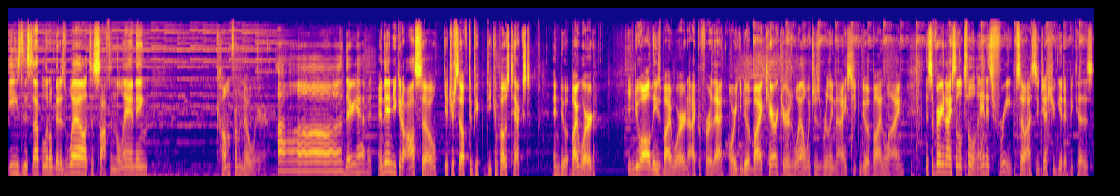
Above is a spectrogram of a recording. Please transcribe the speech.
ease this up a little bit as well to soften the landing come from nowhere. Ah, there you have it. And then you could also get yourself to decompose text and do it by word. You can do all these by word. I prefer that. Or you can do it by character as well, which is really nice. You can do it by line. This is a very nice little tool and it's free. So I suggest you get it because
